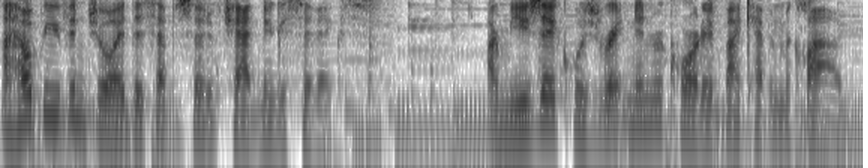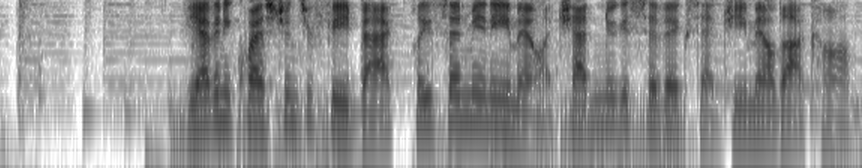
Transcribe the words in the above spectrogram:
I hope you've enjoyed this episode of Chattanooga Civics. Our music was written and recorded by Kevin MacLeod. If you have any questions or feedback, please send me an email at chattanoogacivics at gmail.com.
